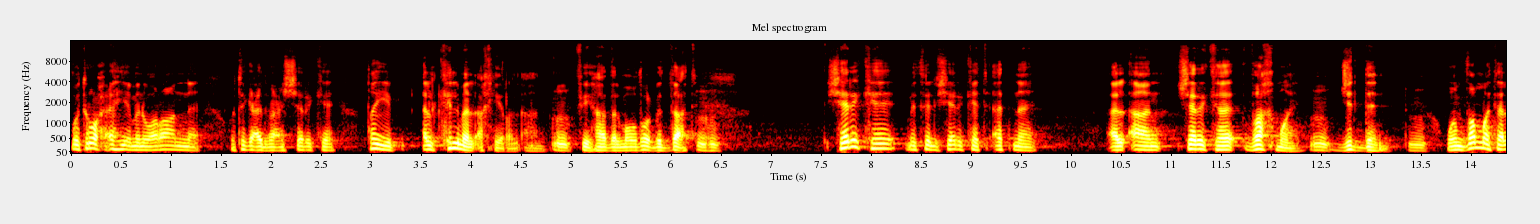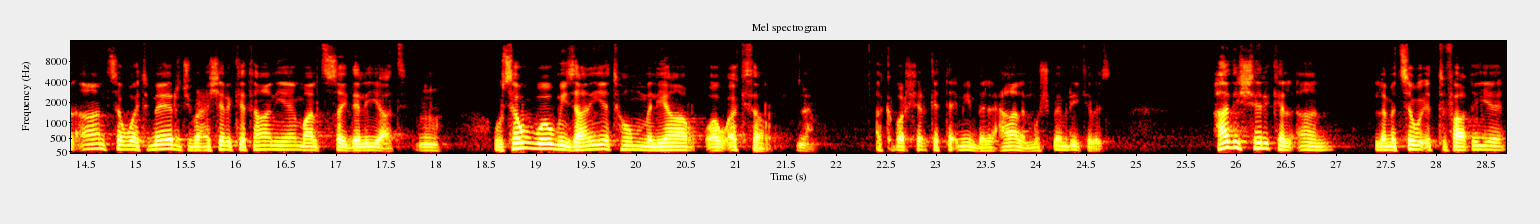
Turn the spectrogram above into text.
وتروح هي من ورانا وتقعد مع الشركة. طيب الكلمة الأخيرة الآن في هذا الموضوع بالذات. شركة مثل شركة أتنا الآن شركة ضخمة جدا. وانضمت الآن سوت ميرج مع شركة ثانية مالت الصيدليات. وسووا ميزانيتهم مليار أو أكثر. نعم. أكبر شركة تأمين بالعالم مش بأمريكا بس. هذه الشركة الآن لما تسوي اتفاقية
